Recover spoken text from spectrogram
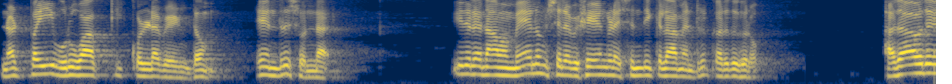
நட்பை உருவாக்கி கொள்ள வேண்டும் என்று சொன்னார். இதில் நாம் மேலும் சில விஷயங்களை சிந்திக்கலாம் என்று கருதுகிறோம். அதாவது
